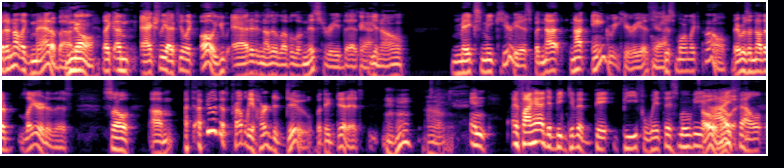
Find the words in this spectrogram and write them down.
But I'm not like mad about it. no Like I'm actually, I feel like, oh, you added another level of mystery that Yeah. you know makes me curious, but not not angry curious. Yeah. Just more like, oh, there was another layer to this. So um, I, th- I feel like that's probably hard to do, but they did it. Mm-hmm. Um, And if I had to be, give a bit beef with this movie, Oh, no. I felt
